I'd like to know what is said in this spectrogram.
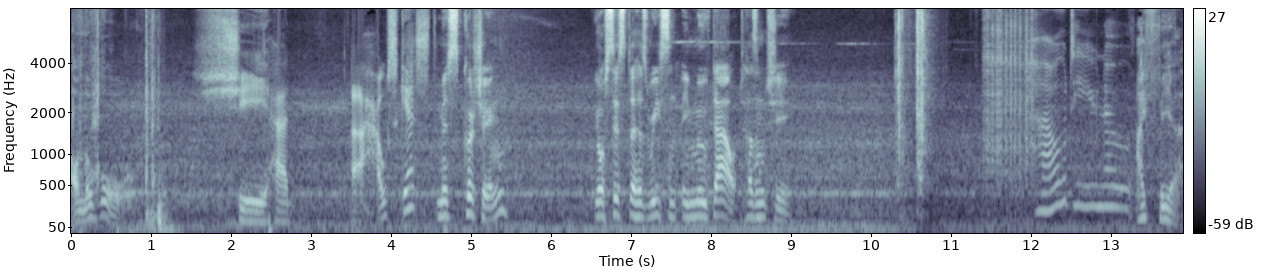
on the wall? She had a house guest? Miss Cushing, your sister has recently moved out, hasn't she? How do you know? I fear,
